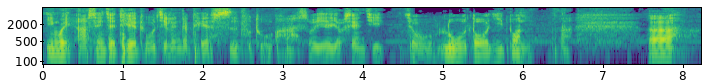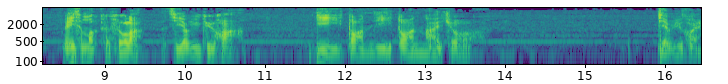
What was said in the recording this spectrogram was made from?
因为啊现在贴图只能够贴十幅图啊，所以有限期就录多一段啊，呃，没什么可说了，只有一句话，一段一段来做，就愉快。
